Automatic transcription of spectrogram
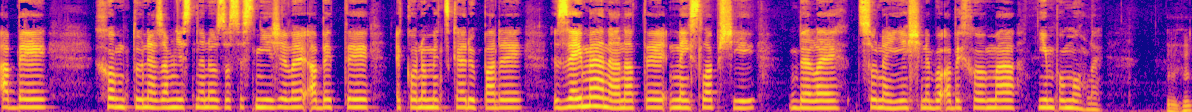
aby chom tu nezaměstnanost zase snížili, aby ty ekonomické dopady, zejména na ty nejslabší, byly co nejnižší, nebo abychom jim pomohli. Mm-hmm.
